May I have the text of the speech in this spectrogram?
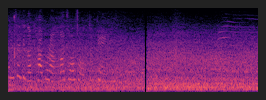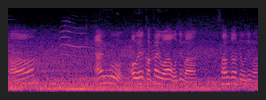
삼색이 나 밥을 안 가져와서 어떡해? 아, 아이고, 어, 왜 이렇게 가까이 와? 오지 마. 사람들한테 오지 마.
